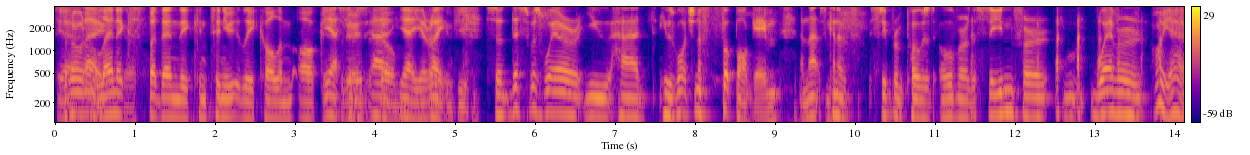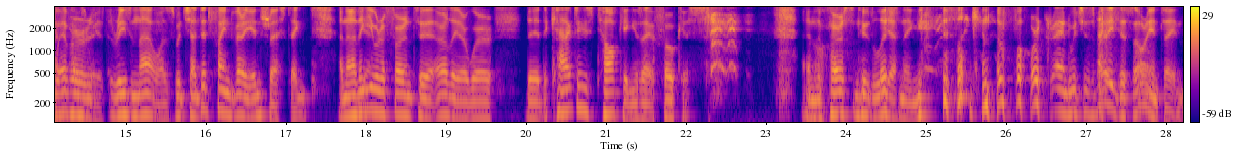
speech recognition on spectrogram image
Yeah, thrown out. Lennox, but then they continually call him Ox Yes, it throughout was, the uh, yeah, you're right. Confusing. So this was where you had he was watching a football game, and that's kind of superimposed over the scene for whatever Oh yeah, whatever weird. reason that was, which I did find very interesting. And then I think you were referring to it earlier, where the the character who's talking is out of focus. And the person who's listening is like in the foreground, which is very disorientating.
